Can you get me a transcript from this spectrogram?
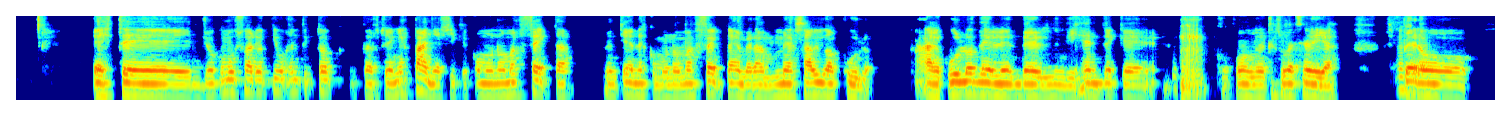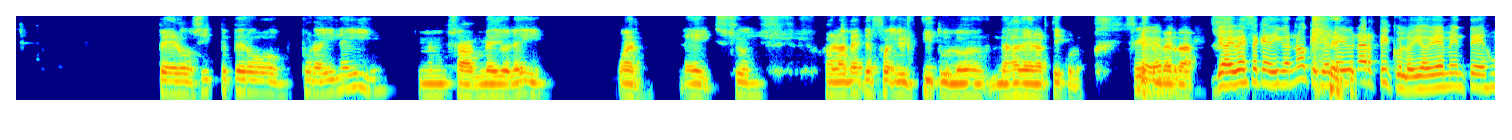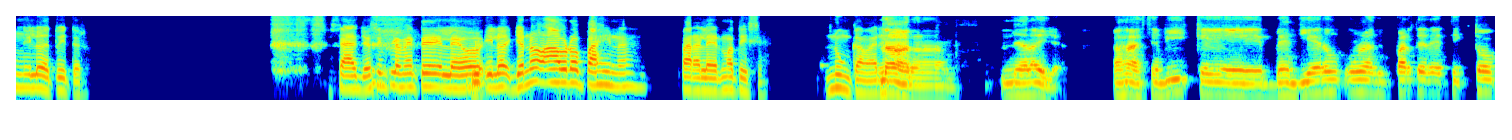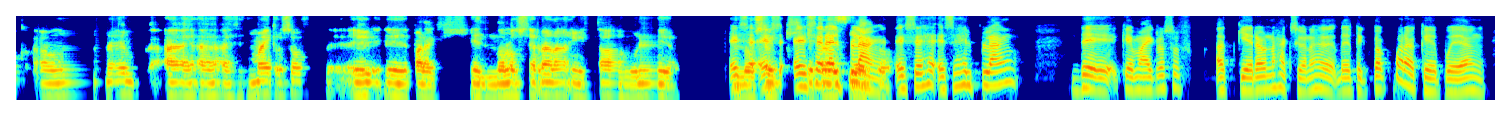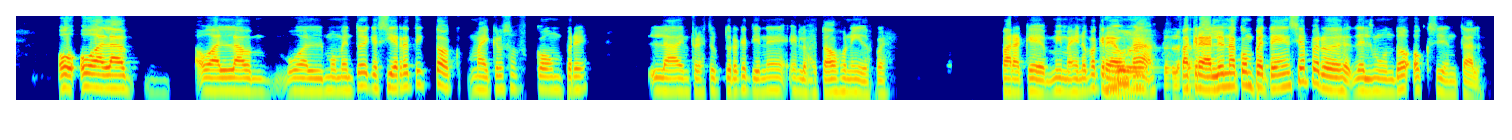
Este, yo como usuario activo en TikTok, pero estoy en España, así que como no me afecta, ¿me entiendes? Como no me afecta, en verdad me ha sabido a culo. Al culo del, del indigente que con el que estuve ese día. Pero, pero sí, pero por ahí leí, mm, o sea, medio leí, bueno, leí, solamente fue el título del artículo. Sí, verdad. Yo hay veces que digo, no, que yo leí un artículo y obviamente es un hilo de Twitter. O sea, yo simplemente leo hilo, yo no abro páginas para leer noticias. Nunca, María. No, no, no, ni a la ella. Ajá, este, vi que vendieron una parte de TikTok a, em, a, Microsoft eh, eh, para que no lo cerraran en Estados Unidos. Ese, ese, era el plan, ese, ese, es el plan de que Microsoft adquiera unas acciones de, TikTok para que puedan, o, o, a la, o, a la, o al momento de que cierre TikTok, Microsoft compre la infraestructura que tiene en los Estados Unidos, pues. Para que, me imagino, para crear una, para crearle una competencia, pero del mundo occidental.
